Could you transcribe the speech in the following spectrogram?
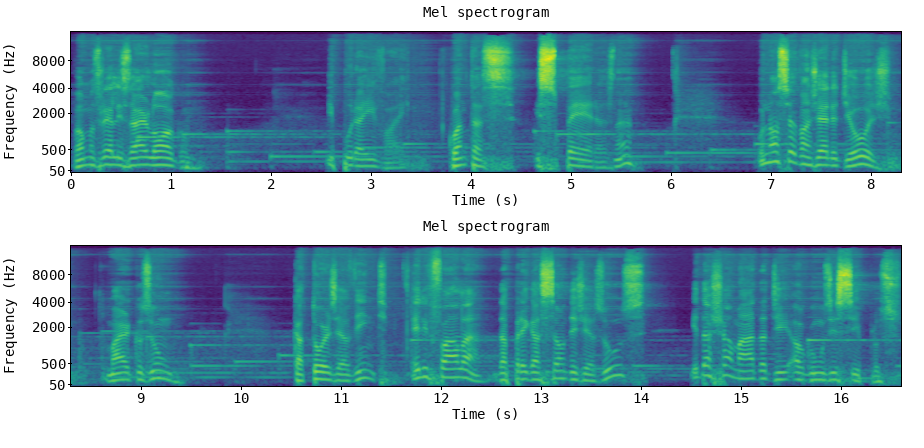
Vamos realizar logo. E por aí vai. Quantas esperas, né? O nosso evangelho de hoje, Marcos 1, 14 a 20, ele fala da pregação de Jesus e da chamada de alguns discípulos.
